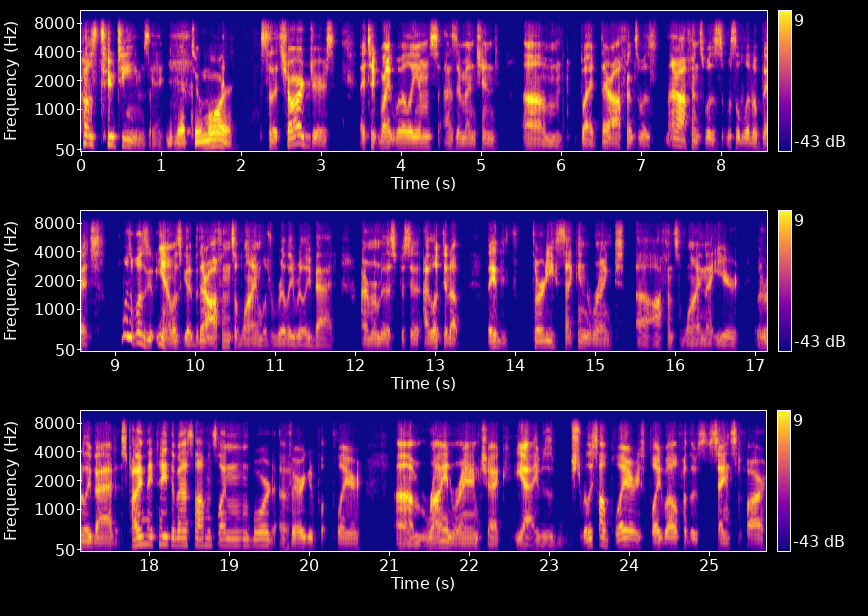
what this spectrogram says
that was two teams. Okay. You got two more. So the Chargers, they took Mike Williams, as I mentioned. Um, but their offense was their offense was was a little bit was was you know was good, but their offensive line was really really bad. I remember the specific. I looked it up. They had the 32nd ranked uh, offensive line that year. It was really bad. So I think they take the best offensive line on the board. A very good player. Um, Ryan Ramczyk, yeah, he was just a really solid player. He's played well for the Saints so far.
